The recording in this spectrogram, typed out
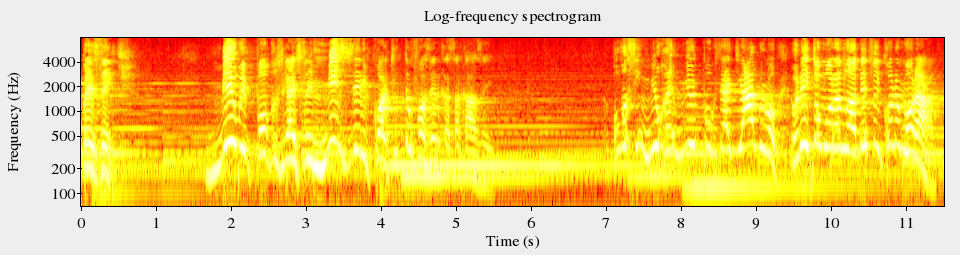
Presente. Mil e poucos reais. Falei, misericórdia, o que estão fazendo com essa casa aí? Como assim, mil, mil e poucos reais de água, irmão? Eu nem estou morando lá dentro. Falei, quando eu morar?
